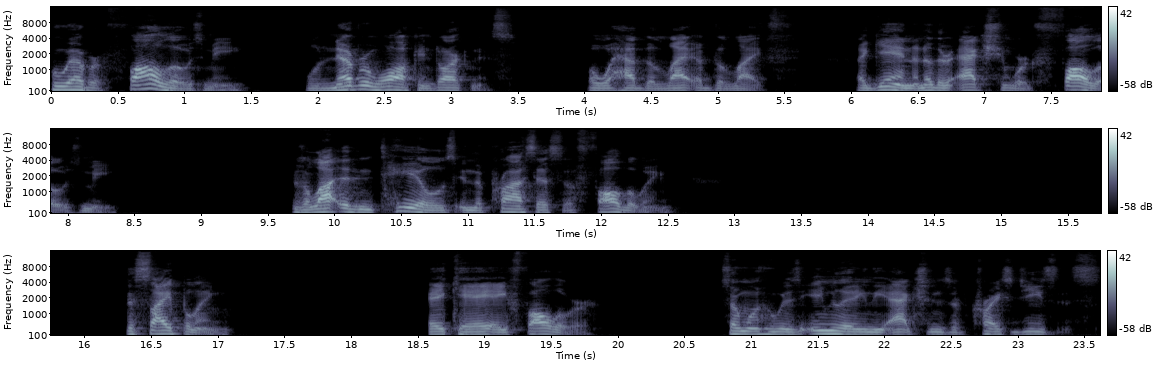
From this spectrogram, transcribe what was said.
whoever follows me will never walk in darkness but will have the light of the life Again, another action word follows me. There's a lot that entails in the process of following. Discipling, aka a follower, someone who is emulating the actions of Christ Jesus.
